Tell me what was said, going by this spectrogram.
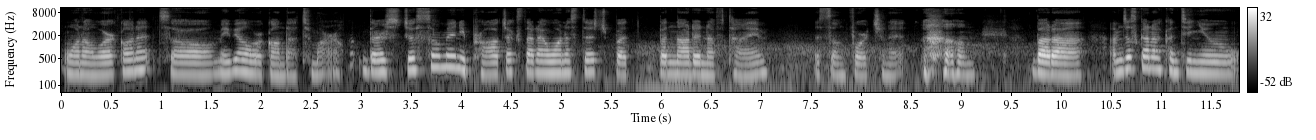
want to work on it, so maybe I'll work on that tomorrow. There's just so many projects that I want to stitch, but but not enough time. It's unfortunate. um, but uh, I'm just gonna continue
